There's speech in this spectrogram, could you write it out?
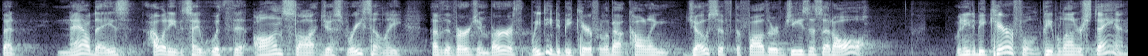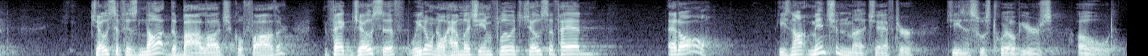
But nowadays, I would even say with the onslaught just recently of the virgin birth, we need to be careful about calling Joseph the father of Jesus at all. We need to be careful, people understand. Joseph is not the biological father. In fact, Joseph, we don't know how much influence Joseph had at all. He's not mentioned much after Jesus was 12 years old.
